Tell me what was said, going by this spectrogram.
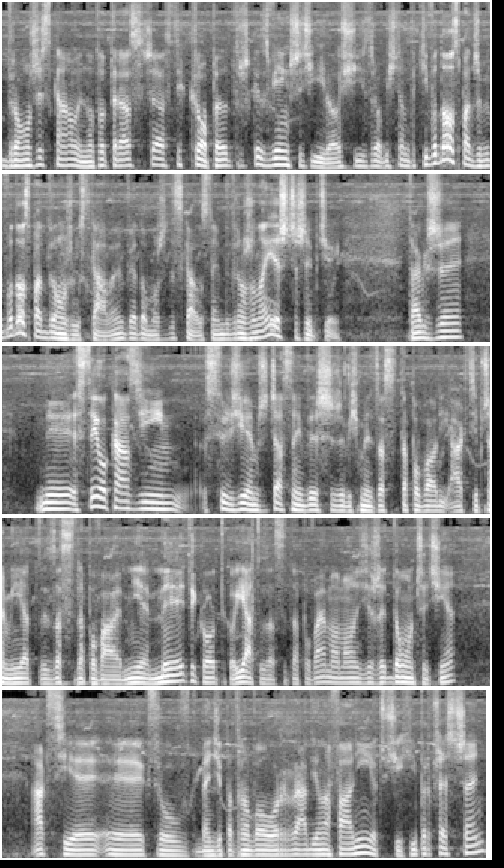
drąży skały, no to teraz trzeba z tych kropel troszkę zwiększyć ilość i zrobić tam taki wodospad, żeby wodospad drążył skałę. Wiadomo, że te skały zostają wydrążone jeszcze szybciej. Także Y, Z tej okazji stwierdziłem, że czas najwyższy, żebyśmy zasetapowali akcję, przynajmniej ja to zasetapowałem. Nie my, tylko, tylko ja to zasetapowałem, ale mam nadzieję, że dołączycie. Akcję, y, którą będzie patronowało Radio na Fali, oczywiście Hiperprzestrzeń.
